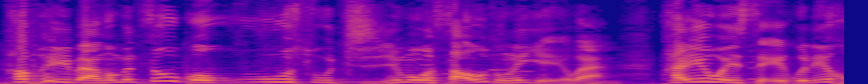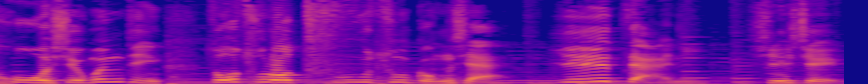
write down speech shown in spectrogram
它陪伴我们走过无数寂寞骚动的夜晚，它也为社会的和谐稳定做出了突出贡献，也赞你，谢谢。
